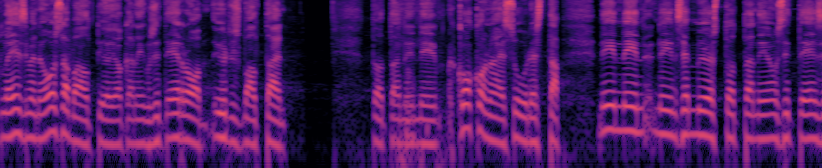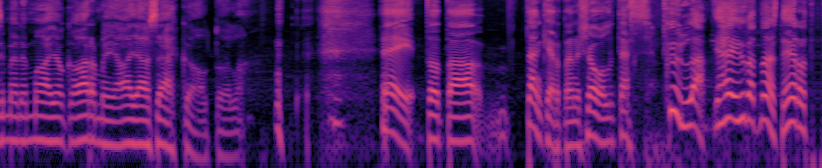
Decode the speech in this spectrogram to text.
tulee ensimmäinen osavaltio, joka niin kuin sit eroaa Yhdysvaltain tota, niin, niin, kokonaisuudesta, niin, niin, niin se myös tota, niin on sitten ensimmäinen maa, jonka armeija ajaa sähköautoilla. Hei, tota, tämänkertainen show oli tässä. Kyllä, ja hei hyvät naiset herrat,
